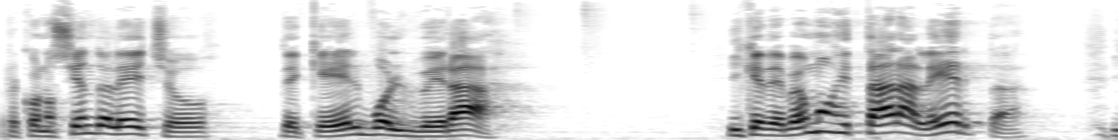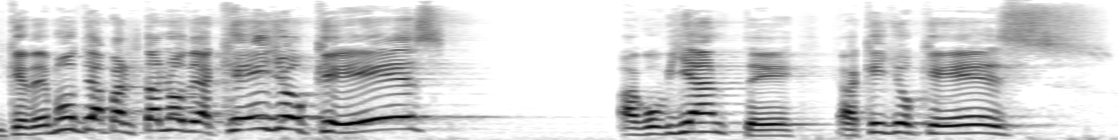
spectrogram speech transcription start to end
Reconociendo el hecho de que Él volverá y que debemos estar alerta y que debemos de apartarnos de aquello que es agobiante, aquello que es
